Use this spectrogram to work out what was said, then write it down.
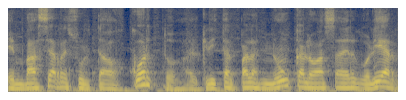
en base a resultados cortos. Al Crystal Palace nunca lo vas a ver golear.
